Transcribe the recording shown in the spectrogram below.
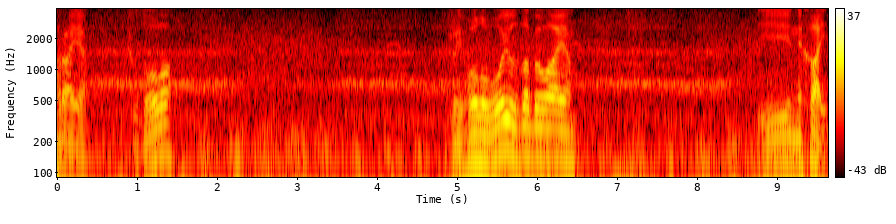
грає чудово. Вже й головою забиває. І нехай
